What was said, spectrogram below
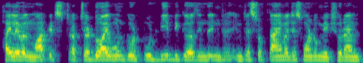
high level market structure though i won't go too deep because in the inter- interest of time i just want to make sure i'm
